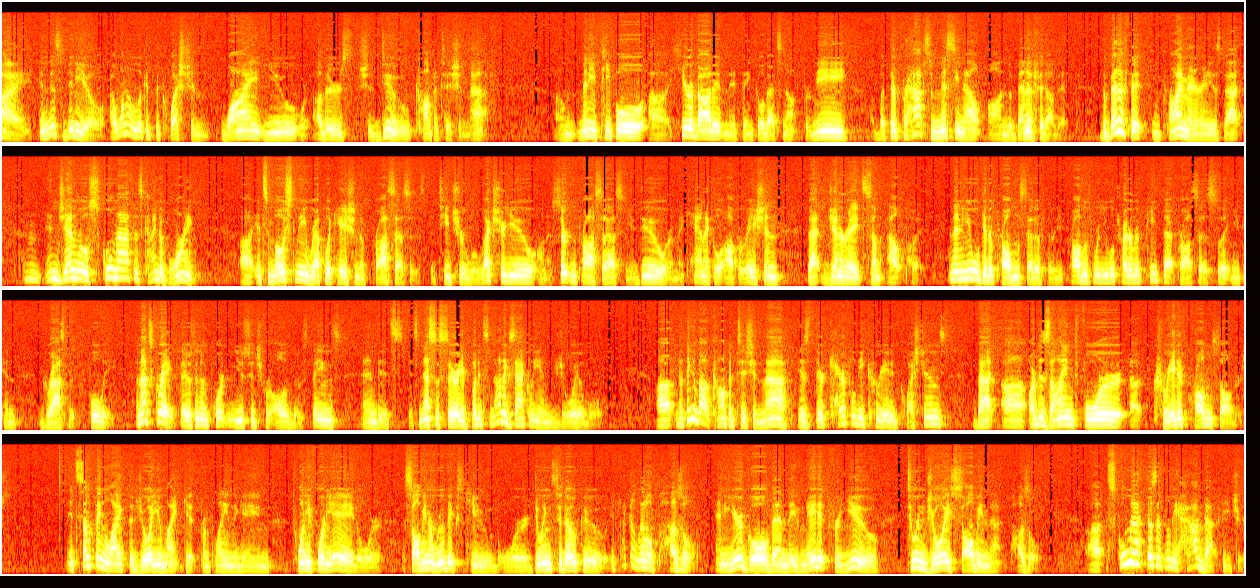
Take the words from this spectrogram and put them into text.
Hi, in this video, I want to look at the question why you or others should do competition math. Um, many people uh, hear about it and they think, oh, that's not for me, but they're perhaps missing out on the benefit of it. The benefit in primary is that, hmm, in general, school math is kind of boring. Uh, it's mostly replication of processes. The teacher will lecture you on a certain process you do or a mechanical operation that generates some output. And then you will get a problem set of 30 problems where you will try to repeat that process so that you can grasp it fully. And that's great. There's an important usage for all of those things and it's, it's necessary, but it's not exactly enjoyable. Uh, the thing about competition math is they're carefully created questions that uh, are designed for uh, creative problem solvers. It's something like the joy you might get from playing the game 2048 or solving a Rubik's Cube or doing Sudoku. It's like a little puzzle. And your goal then, they've made it for you to enjoy solving that puzzle. Uh, school math doesn't really have that feature.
